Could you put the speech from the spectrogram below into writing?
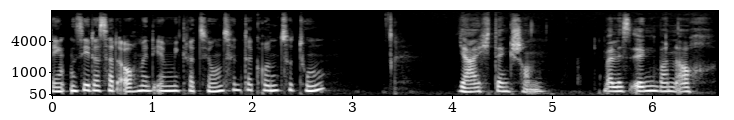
Denken Sie, das hat auch mit Ihrem Migrationshintergrund zu tun? Ja, ich denke schon, weil es irgendwann auch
